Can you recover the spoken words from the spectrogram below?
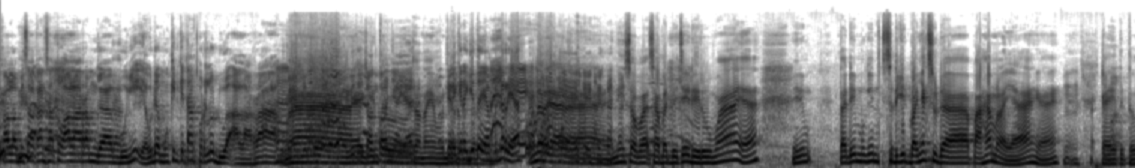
kalau misalkan satu alarm nggak bunyi ya udah mungkin kita perlu dua alarm Nah, gitu. Gitu gitu, contohnya ya. contohnya bener, Kira-kira bener. gitu ya, bener ya? Bener ya. Ini sobat sahabat BC di rumah ya. Ini tadi mungkin sedikit banyak sudah paham lah ya, ya. Kayak itu.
